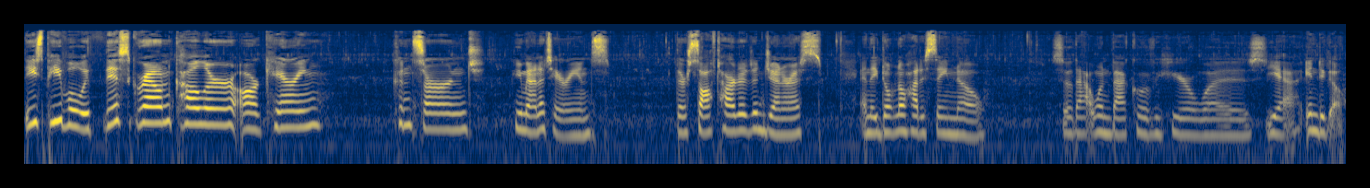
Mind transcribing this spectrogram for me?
these people with this ground color are caring, concerned humanitarians. They're soft hearted and generous, and they don't know how to say no. So that one back over here was, yeah, indigo.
